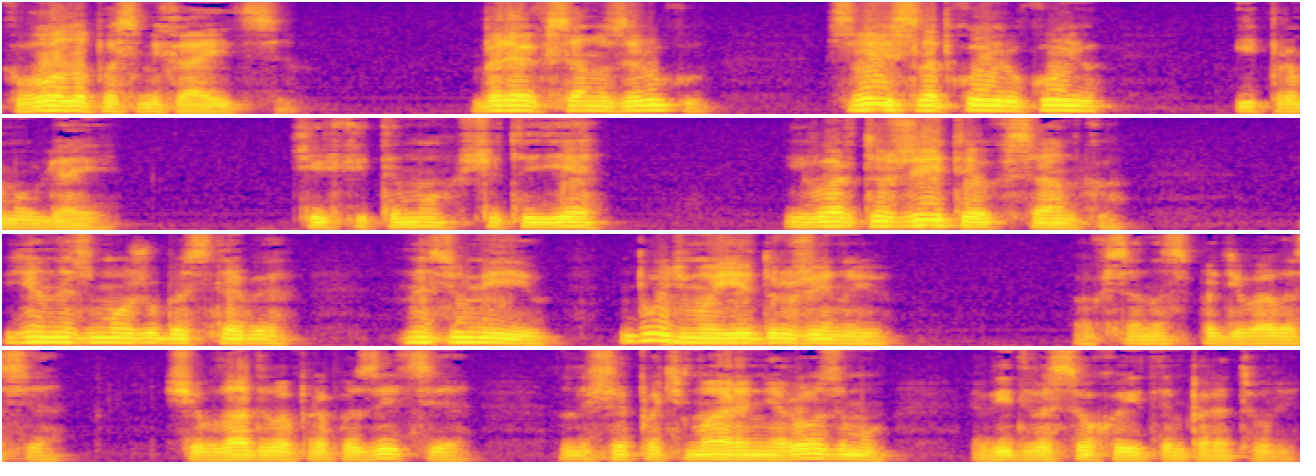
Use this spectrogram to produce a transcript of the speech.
кволо посміхається. Бере Оксану за руку своєю слабкою рукою і промовляє. Тільки тому, що ти є, і варто жити, Оксанко. Я не зможу без тебе, не зумію. Будь моєю дружиною. Оксана сподівалася, що владова пропозиція лише потьмарення розуму від високої температури.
